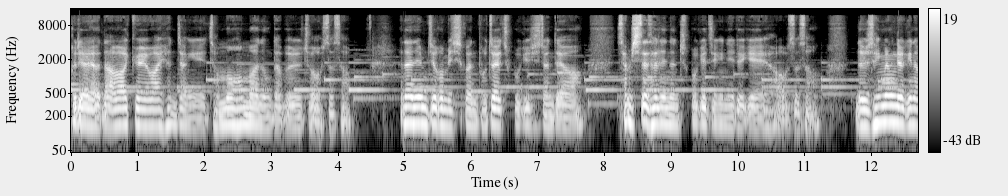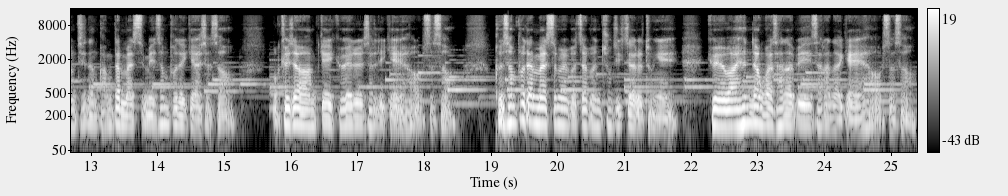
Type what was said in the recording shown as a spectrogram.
그리하여 나와 교회와 현장에 전무후무한 응답을 주옵소서. 하나님 지금 이 시간 보좌의 축복이 실현되어 30세 살리는 축복의 증인이 되게 하옵소서. 늘 생명력이 넘치는 강단 말씀이 선포되게 하셔서 목회자와 함께 교회를 살리게 하옵소서. 그 선포된 말씀을 붙잡은 중직자를 통해 교회와 현장과 산업이 살아나게 하옵소서.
